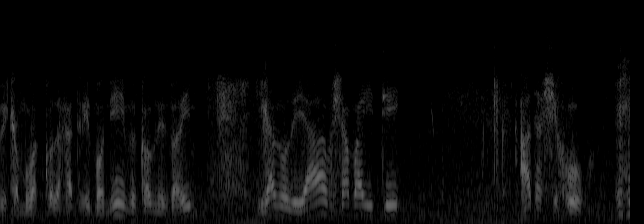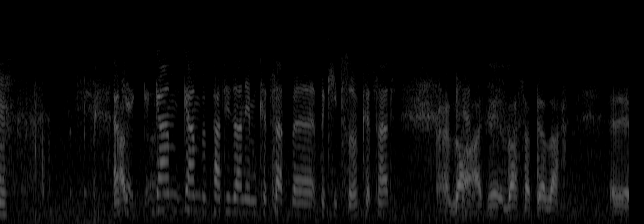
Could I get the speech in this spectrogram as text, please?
וכמובן כל אחד רימונים וכל מיני דברים. הגענו ליער, ושם הייתי עד השחרור. אוקיי, גם בפרטיזנים קצת, בקיצור, קצת. לא, כן. אני לא אספר לך אה,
